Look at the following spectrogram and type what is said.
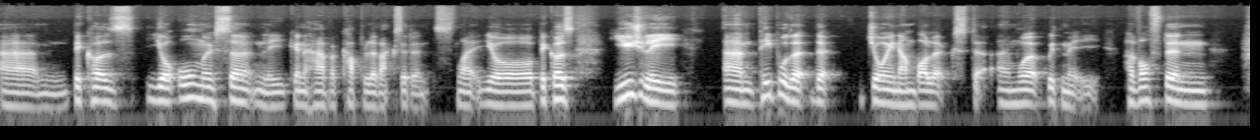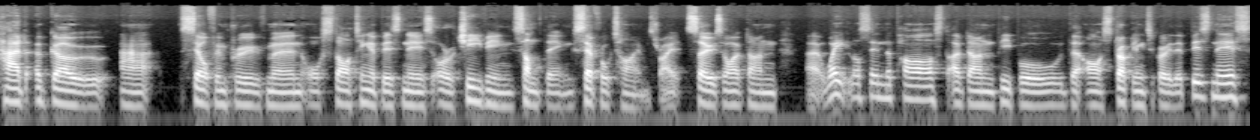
um, because you're almost certainly going to have a couple of accidents. Like you're because usually um, people that that join unbollocksed and work with me have often had a go at self-improvement or starting a business or achieving something several times right? So so i've done uh, weight loss in the past. I've done people that are struggling to grow their business.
